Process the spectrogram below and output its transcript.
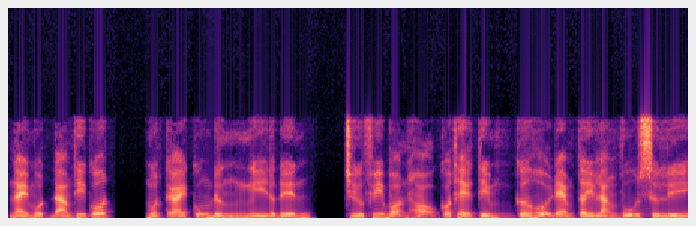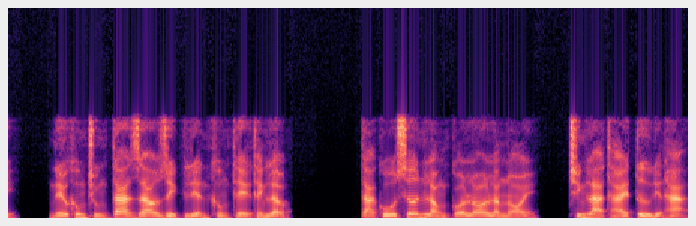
này một đám thi cốt, một cái cũng đừng nghĩ được đến, trừ phi bọn họ có thể tìm cơ hội đem Tây Lăng Vũ xử lý, nếu không chúng ta giao dịch liền không thể thành lập. Ta cố sơn lòng có lo lắng nói, chính là Thái tử Điện Hạ,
